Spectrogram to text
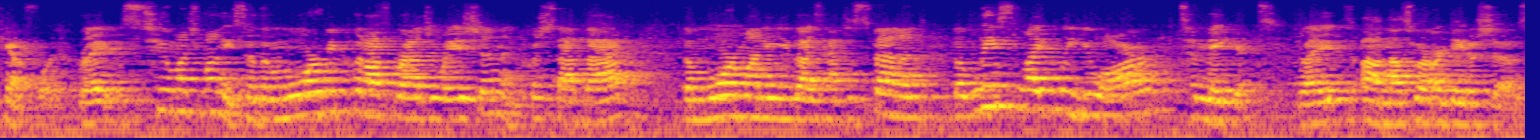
Can't afford it, right? It's too much money. So the more we put off graduation and push that back, the more money you guys have to spend, the least likely you are to make it, right? Um, that's what our data shows.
